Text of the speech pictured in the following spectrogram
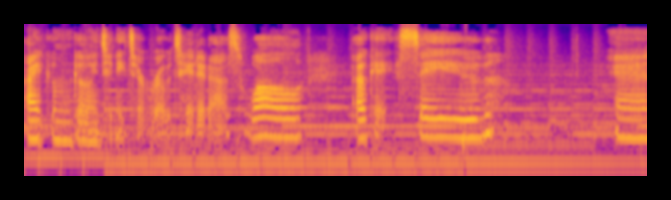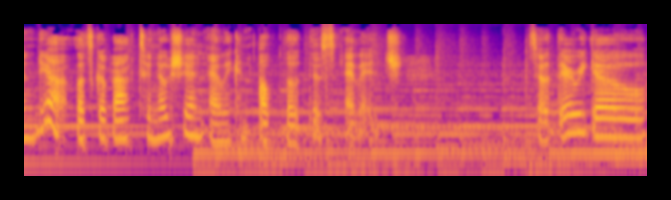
I'm going to need to rotate it as well. Okay, save. And yeah, let's go back to Notion and we can upload this image. So there we go.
